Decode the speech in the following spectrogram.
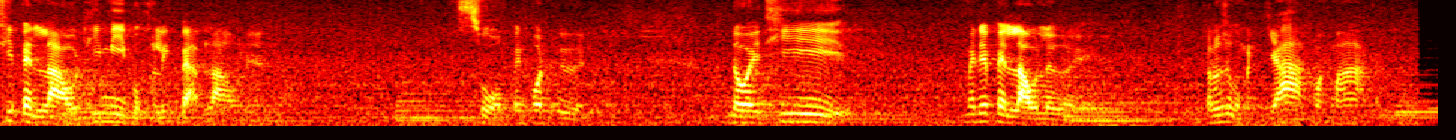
ที่เป็นเราที่มีบุคลิกแบบเราเนี่ยสวมเป็นคนอื่น โดยที่ไม่ได้เป็นเราเลยเรารู้สึกว่ามันยากมาก ๆ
